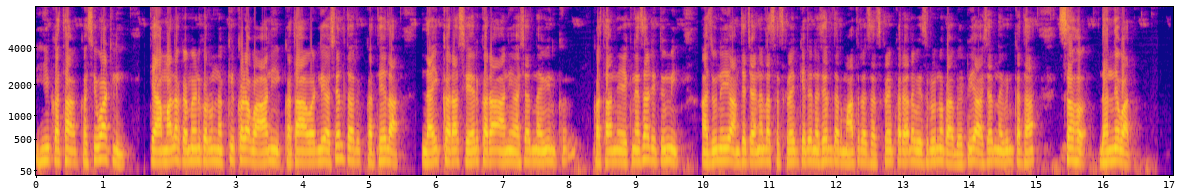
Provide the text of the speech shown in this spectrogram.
ही कथा कशी वाटली? ते आम्हाला कमेंट करून नक्की कळवा. आणि कथा आवडली असेल तर कथेला लाईक करा शेअर करा आणि अशाच नवीन क कथाने ऐकण्यासाठी तुम्ही अजूनही आमच्या चॅनलला सबस्क्राईब केले नसेल तर मात्र सबस्क्राईब करायला विसरू नका. भेटूया अशाच नवीन कथा सह. धन्यवाद.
